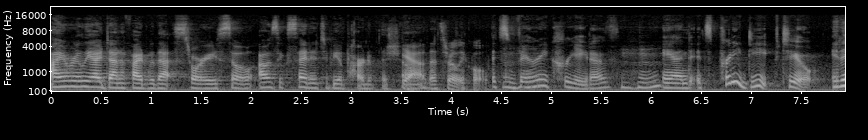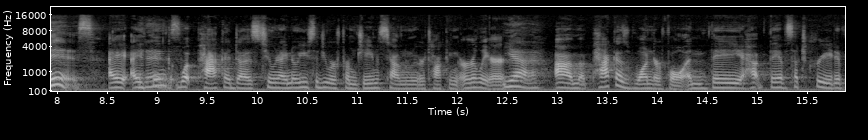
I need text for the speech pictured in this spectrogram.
I really identified with that story, so I was excited to be a part of the show. Yeah, that's really cool. It's mm -hmm. very creative mm -hmm. and it's pretty deep too. It is. I, I it think is. what PACA does too, and I know you said you were from Jamestown when we were talking earlier. Yeah. Um, PACA is wonderful and they have they have such creative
